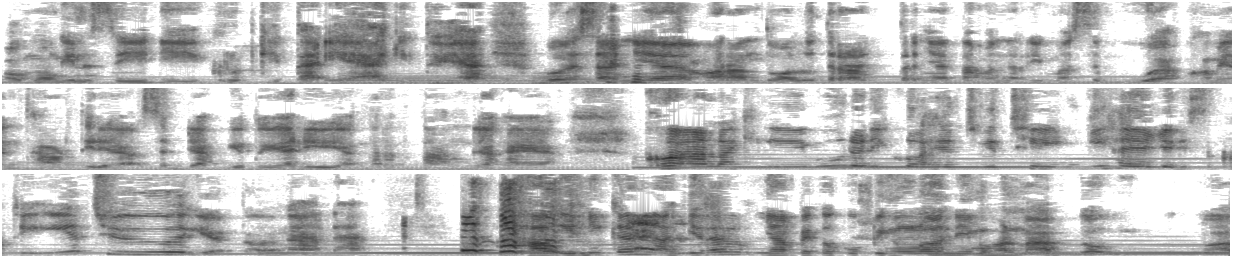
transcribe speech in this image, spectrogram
omongin sih di grup kita ya gitu ya. Bahwasannya orang tua lu ter ternyata menerima sebuah komentar tidak sedap gitu ya di antara tetangga kayak kok anak ibu udah dikulahin tinggi hanya jadi seperti itu gitu. Nah nah hal ini kan akhirnya nyampe ke kuping lo nih mohon maaf gue gue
